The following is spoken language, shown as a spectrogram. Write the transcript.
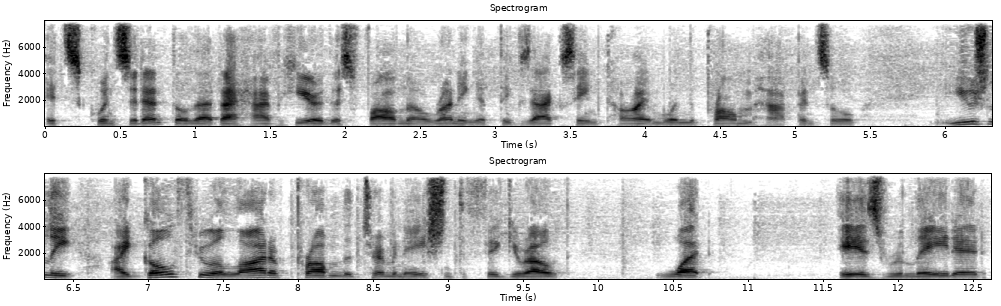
it's coincidental that I have here this file now running at the exact same time when the problem happened so usually I go through a lot of problem determination to figure out what is related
